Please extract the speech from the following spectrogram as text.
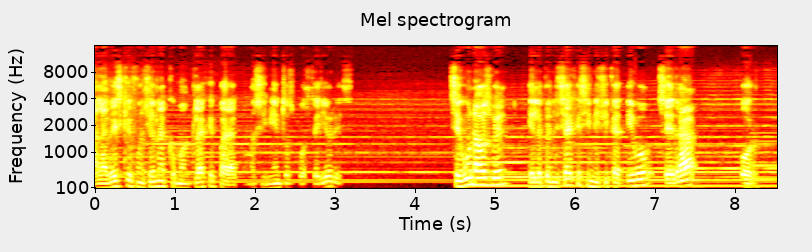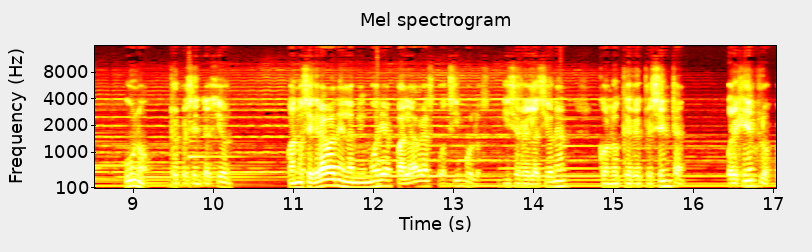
a la vez que funciona como anclaje para conocimientos posteriores. Según Ausubel, el aprendizaje significativo se da por 1. Representación. Cuando se graban en la memoria palabras o símbolos y se relacionan con lo que representan. Por ejemplo,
